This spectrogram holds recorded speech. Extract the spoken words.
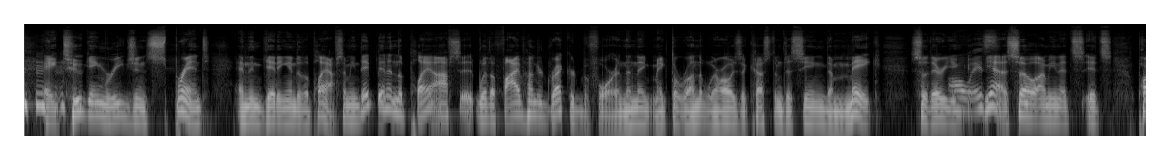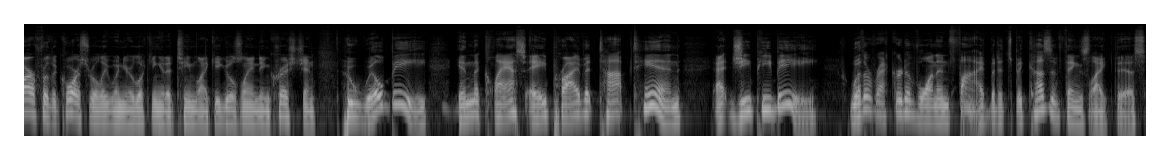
a two game region sprint, and then getting into the playoffs. I mean, they've been in the playoffs eh, with a 500 record before, and then they make the run that we're always accustomed to seeing them make. So there you always. go. Yeah, so I mean, it's, it's par for the course, really, when you're looking at a team like Eagles Landing Christian, who will be in the Class A private top 10 at GPB with a record of one and five, but it's because of things like this.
